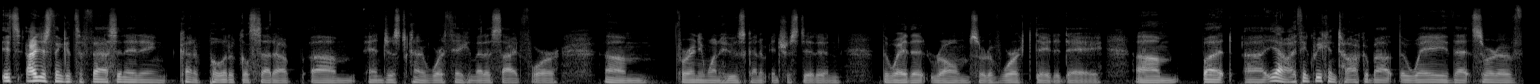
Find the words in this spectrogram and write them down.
it's I just think it's a fascinating kind of political setup, um, and just kind of worth taking that aside for. Um, for anyone who's kind of interested in the way that Rome sort of worked day to day. Um, but uh, yeah, I think we can talk about the way that sort of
